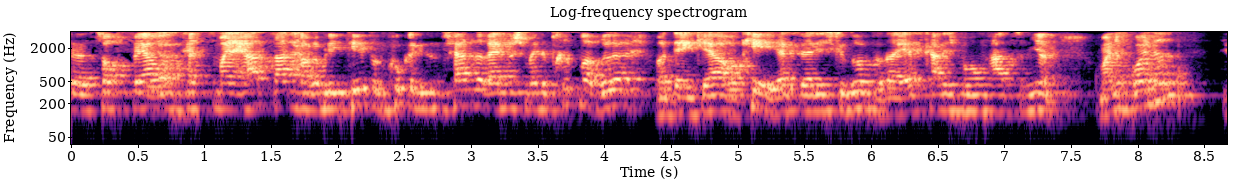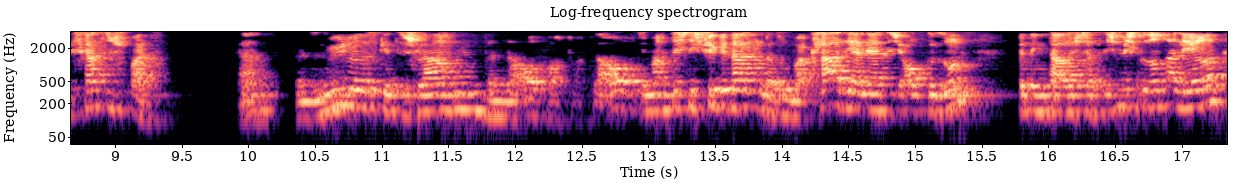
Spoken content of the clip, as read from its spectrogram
äh, Software Ja. und teste meine Herzratenvariabilität und gucke in diesen Fernseher rein durch meine Prisma-Brille und denke, ja, okay, jetzt werde ich gesund oder jetzt kann ich morgen hart trainieren. Und meine Freundin, die ist ganz entspannt. Ja, wenn sie müde ist, geht sie schlafen. Wenn sie aufwacht, wacht sie auf. Die macht sich nicht viel Gedanken darüber. Klar, sie ernährt sich auch gesund, bedingt dadurch, dass ich mich gesund ernähre.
